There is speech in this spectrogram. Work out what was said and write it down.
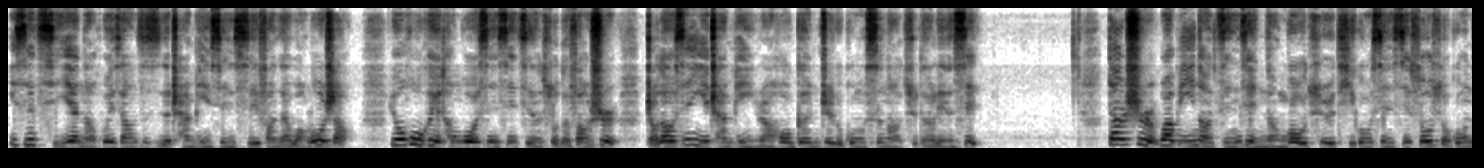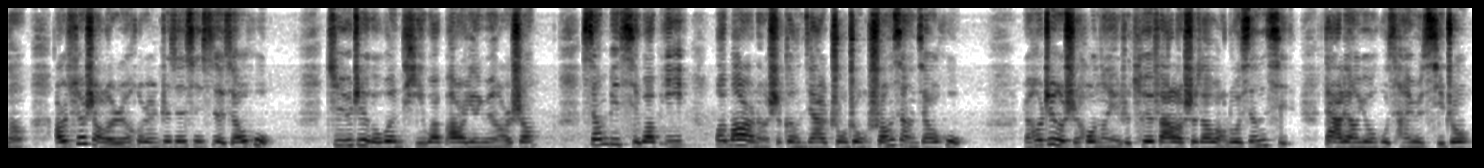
一些企业呢会将自己的产品信息放在网络上，用户可以通过信息检索的方式找到心仪产品，然后跟这个公司呢取得联系。但是，Web 一呢仅仅能够去提供信息搜索功能，而缺少了人和人之间信息的交互。基于这个问题，Web 二应运而生。相比起 Web 一，Web 二呢是更加注重双向交互。然后这个时候呢，也是催发了社交网络兴起，大量用户参与其中。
